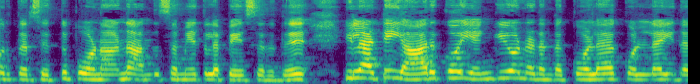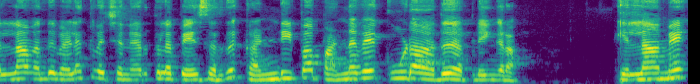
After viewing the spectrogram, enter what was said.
ஒருத்தர் செத்து போனான்னு அந்த சமயத்துல பேசுறது இல்லாட்டி யாருக்கோ எங்கேயோ நடந்த கொலை கொள்ளை இதெல்லாம் வந்து விளக்கு வச்ச நேரத்துல பேசுறது கண்டிப்பா பண்ணவே கூடாது அப்படிங்கிறான். எல்லாமே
